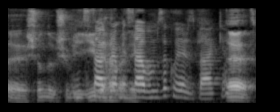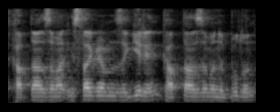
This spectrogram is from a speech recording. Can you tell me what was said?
Ee, şunu da şu bilgiyi de Instagram hemen hesabımıza koyarız belki. Evet, Kaptan Zaman Instagram'ınıza girin. Kaptan Zaman'ı bulun,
